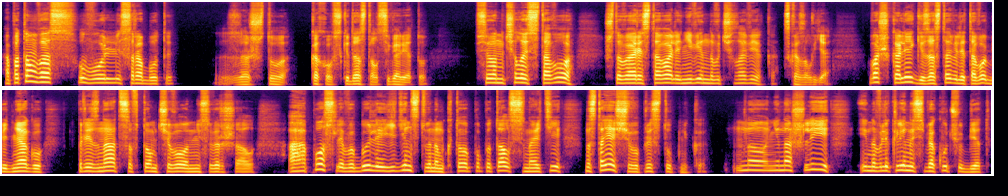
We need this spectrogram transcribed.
а потом вас уволили с работы». «За что?» Каховский достал сигарету. «Все началось с того, что вы арестовали невинного человека», — сказал я. «Ваши коллеги заставили того беднягу признаться в том, чего он не совершал, а после вы были единственным, кто попытался найти настоящего преступника. Но не нашли и навлекли на себя кучу бед».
